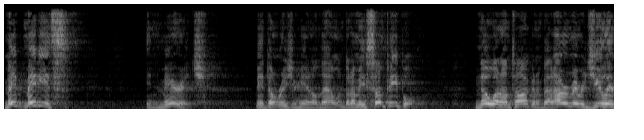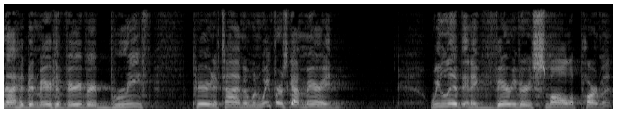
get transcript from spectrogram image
Maybe, maybe it's in marriage. Man, don't raise your hand on that one. But I mean, some people know what I'm talking about. I remember Julie and I had been married a very, very brief period of time. And when we first got married, we lived in a very, very small apartment.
